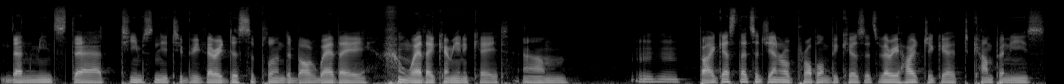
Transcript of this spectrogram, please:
that means that teams need to be very disciplined about where they where they communicate. Um, mm-hmm. but I guess that's a general problem because it's very hard to get companies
